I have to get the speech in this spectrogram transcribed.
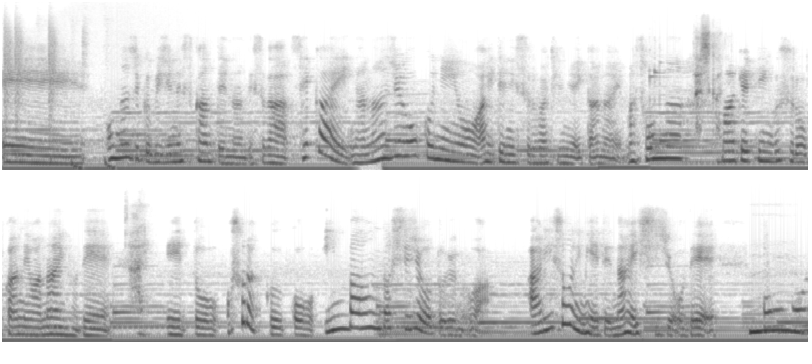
えー、同じくビジネス観点なんですが世界70億人を相手にするわけにはいかない、まあ、そんなマーケティングするお金はないので、はい、えーと、おそらくこうインバウンド市場というのはありそうに見えてない市場で香港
